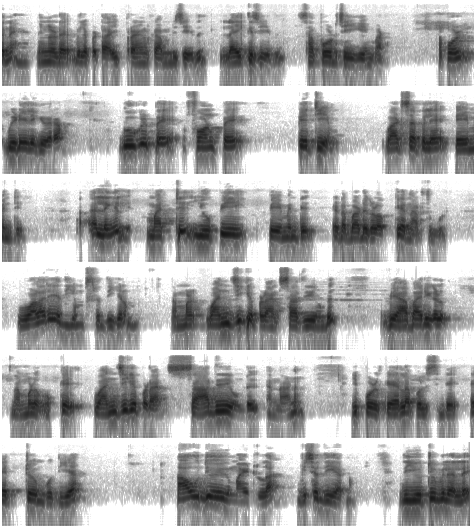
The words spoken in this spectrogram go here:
തന്നെ നിങ്ങളുടെ വിലപ്പെട്ട അഭിപ്രായങ്ങൾ കമന്റ് ചെയ്ത് ലൈക്ക് ചെയ്ത് സപ്പോർട്ട് ചെയ്യുകയും വേണം. അപ്പോൾ വീഡിയോയിലേക്ക് വരാം. ഗൂഗിൾ പേ ഫോൺ പേ പേ ടി എം വാട്സാപ്പിലെ പേയ്മെന്റ് അല്ലെങ്കിൽ മറ്റ് യു പി ഐ പേയ്മെന്റ് ഇടപാടുകളൊക്കെ നടത്തുമ്പോൾ വളരെയധികം ശ്രദ്ധിക്കണം. നമ്മൾ വഞ്ചിക്കപ്പെടാൻ സാധ്യതയുണ്ട്. വ്യാപാരികളും നമ്മളും ഒക്കെ വഞ്ചിക്കപ്പെടാൻ സാധ്യതയുണ്ട് എന്നാണ് ഇപ്പോൾ കേരള പോലീസിന്റെ ഏറ്റവും പുതിയ ഔദ്യോഗികമായിട്ടുള്ള വിശദീകരണം. ഇത് യൂട്യൂബിലല്ലേ?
